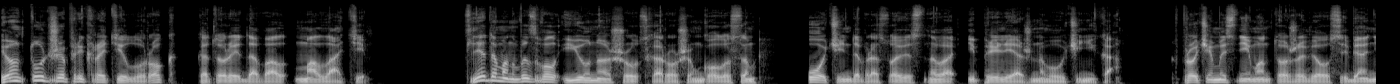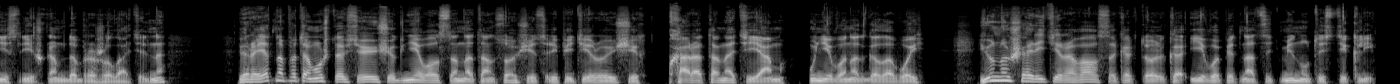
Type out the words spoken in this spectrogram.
и он тут же прекратил урок, который давал Малати. Следом он вызвал юношу с хорошим голосом, очень добросовестного и прилежного ученика. Впрочем, и с ним он тоже вел себя не слишком доброжелательно, вероятно, потому что все еще гневался на танцовщиц, репетирующих Бхаратанатьям у него над головой. Юноша ретировался, как только его пятнадцать минут истекли.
